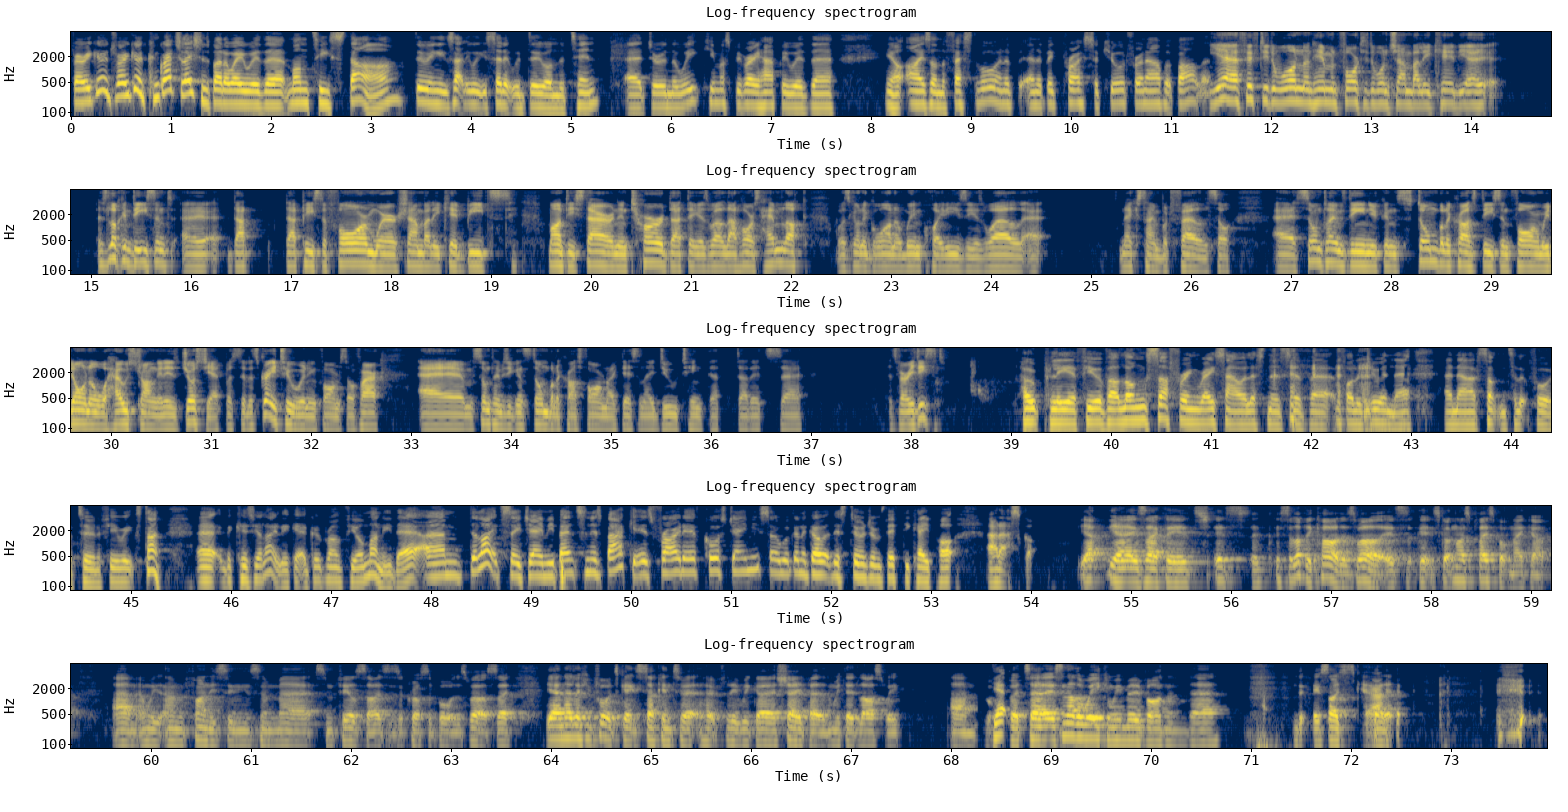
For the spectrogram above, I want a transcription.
Very good, very good. Congratulations, by the way, with uh, Monty Star doing exactly what you said it would do on the tin uh, during the week. You must be very happy with, uh, you know, eyes on the festival and a, and a big price secured for an Albert Bartlett. Yeah, fifty to one on him and forty to one Shambally Kid. Yeah, it's looking decent. Uh, that that piece of form where Shambally Kid beats Monty Star and in third that day as well. That horse Hemlock was going to go on and win quite easy as well uh, next time, but fell. So uh, sometimes Dean, you can stumble across decent form. We don't know how strong it is just yet, but still, it's grade two winning form so far. Um, sometimes you can stumble across form like this, and I do think that that it's uh, it's very decent hopefully a few of our long suffering race hour listeners have uh, followed you in there and now have something to look forward to in a few weeks time uh, because you're likely to get a good run for your money there um delighted to say jamie benson is back it is friday of course jamie so we're going to go at this 250k pot at ascot yeah yeah exactly it's it's it's a lovely card as well it's it's got nice spot makeup um, and we, I'm finally seeing some uh, some field sizes across the board as well. So yeah, no, looking forward to getting stuck into it. Hopefully, we go a shade better than we did last week. Um, yep. But uh, it's another week and we move on and uh, excited to get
